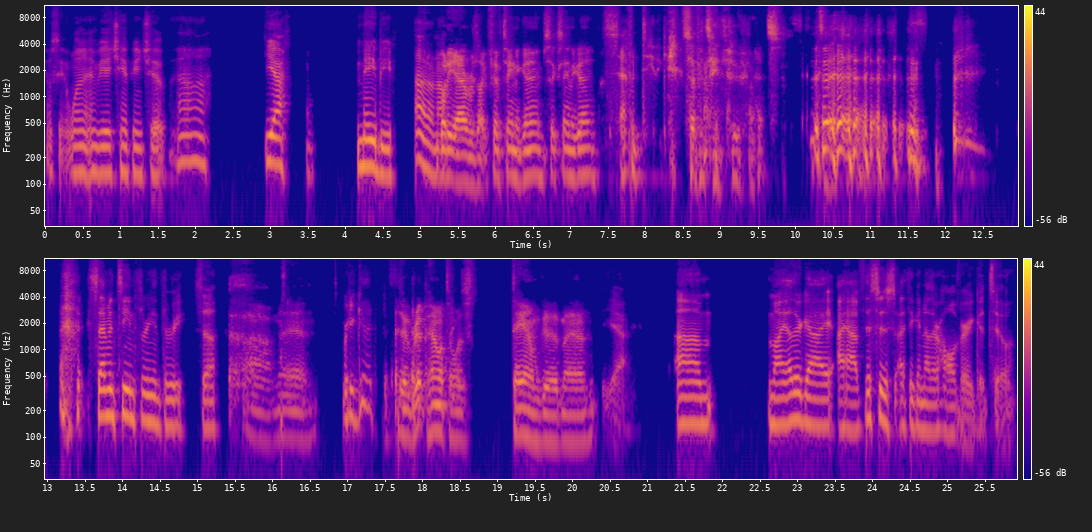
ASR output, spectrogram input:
Chelsea won an NBA championship. Uh, yeah, maybe. I don't know. What do you average? Like 15 a game, 16 a game? 17 a game. 17 minutes. 17, 3 and 3. So, oh, man. Pretty good. Dude, Rip Hamilton was damn good, man. Yeah. Um, my other guy I have, this is, I think, another Hall very good too.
